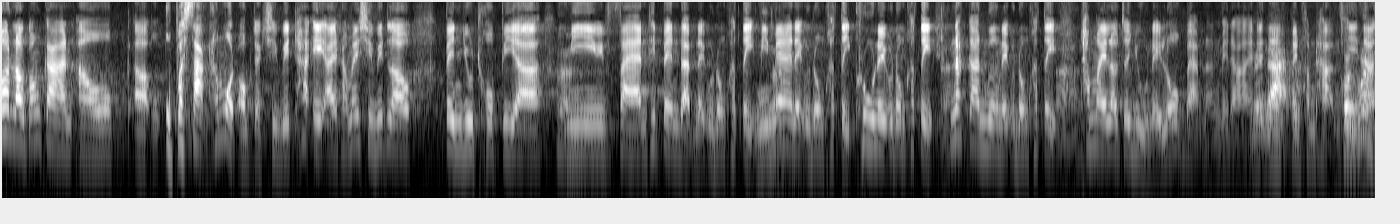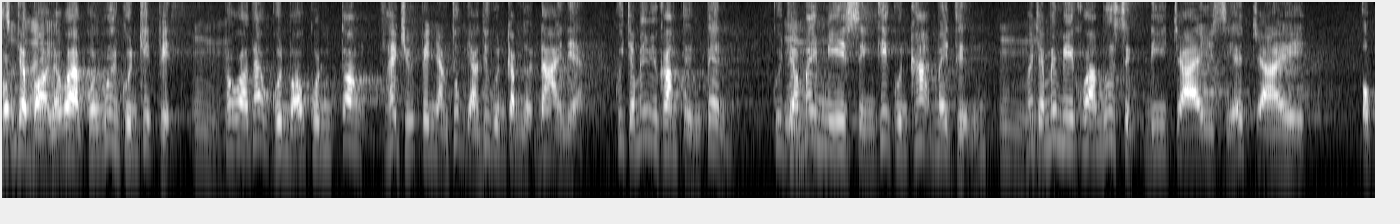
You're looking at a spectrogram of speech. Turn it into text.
ก็เราต้องการเอาเอ่ออุปสรรคทั้งหมดออกจากชีวิต ถ้า AI ทำให้ชีวิตเราเป็นยูโทเปีย มีแฟนที่เป็นแบบในอุดมคติ มีแม่ในอุดมคติ ครูในอุดมคติ นักการเมืองในอุดมคติทำไมเราจะอยู่ในโลกแบบนั้นไม่ได้ไม่อันได้เนี้ยเป็นคำถามคนที่รุ่นน่าผสมนใจจะบอกเลยว่าคนรุ่นคุณคิดผิด เพราะว่าถ้าคุณบอกคุณต้องให้ชีวิตเป็นอย่างทุกอย่างที่คุณกำหนดได้เนี่ยคุณจะไม่มีความตื่นเต้นคุณจะไม่มีสิ่งที่คุณคาดไม่ถึง มันจะไม่มีความรู้สึกดีใจเสียใจ อบ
